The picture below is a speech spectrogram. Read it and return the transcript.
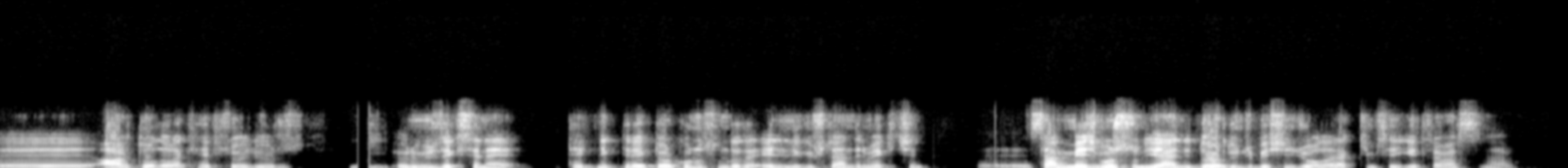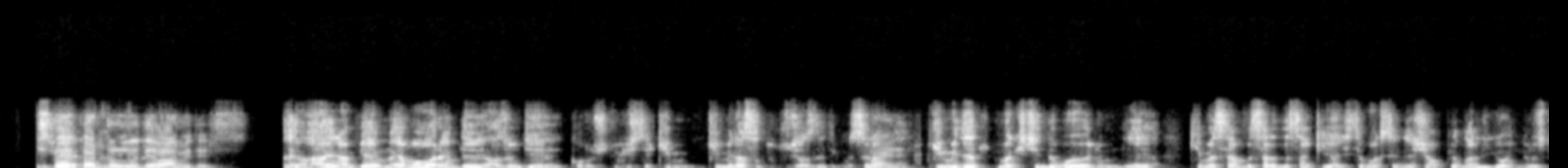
e, artı olarak hep söylüyoruz. Önümüzdeki sene teknik direktör konusunda da elini güçlendirmek için e, sen mecbursun. Yani dördüncü, beşinci olarak kimseyi getiremezsin abi. İsmail Kartal'la devam ederiz. E, aynen hem, hem o var hem de az önce konuştuk işte kim kimi nasıl tutacağız dedik mesela. Aynen. Kimi de tutmak için de bu önümde ya. Kime sen mesela desen ki ya işte bak seninle Şampiyonlar Ligi oynuyoruz.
